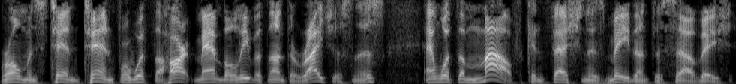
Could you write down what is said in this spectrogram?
Romans 10:10 10, For with the heart man believeth unto righteousness, and with the mouth confession is made unto salvation.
